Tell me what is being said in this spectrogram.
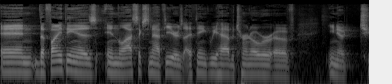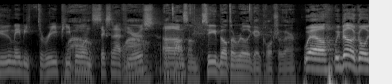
And the funny thing is, in the last six and a half years, I think we have a turnover of, you know, two, maybe three people Wow. in six and a half Wow. years. That's Um, awesome. So you built a really good culture there. Well, we built a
